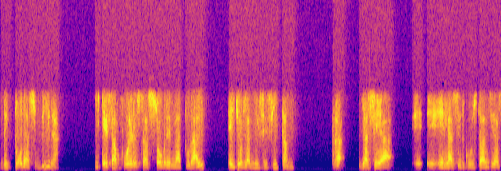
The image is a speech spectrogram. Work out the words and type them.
de toda su vida. Y esa fuerza sobrenatural ellos la necesitan, ya sea eh, eh, en las circunstancias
